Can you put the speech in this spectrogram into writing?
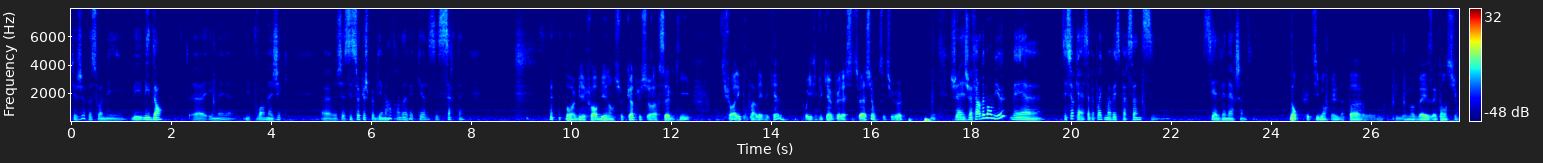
que je reçois mes, mes, mes dons et mes, mes pouvoirs magiques. Euh, c'est sûr que je peux bien m'entendre avec elle, c'est certain. bon, bien, fort bien dans ce cas, tu seras celle qui, qui fera les pourparlers avec elle pour y expliquer un peu la situation, si tu veux. Je vais, je vais faire de mon mieux, mais euh, c'est sûr que ça peut pas être une mauvaise personne si, si elle vénère Chantier. Non, effectivement, elle n'a pas euh, de mauvaises intentions.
